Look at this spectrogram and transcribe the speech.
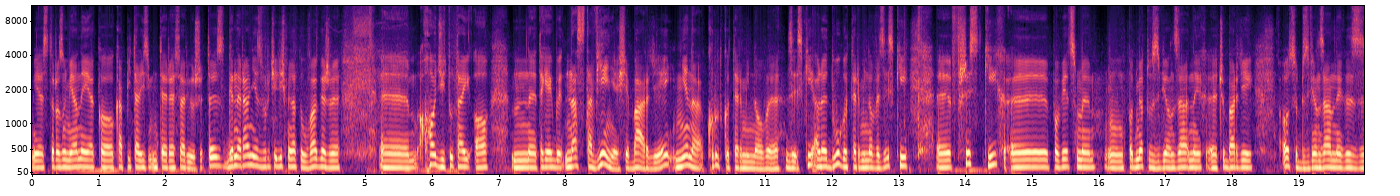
jest rozumiane jako kapitalizm interesariuszy. To jest generalnie zwróciliśmy na to uwagę, że um, chodzi tutaj o tak jakby nastawienie się bardziej nie na krótkoterminowe zyski, ale długoterminowe zyski wszystkich powiedzmy podmiotów związanych, czy bardziej osób związanych z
